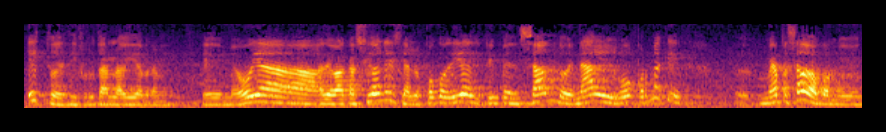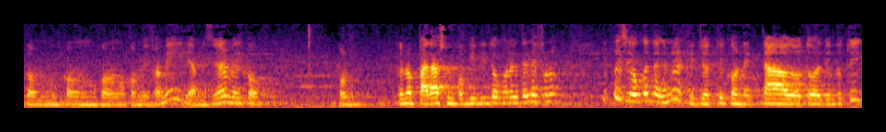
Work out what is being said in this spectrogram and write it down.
Esto es disfrutar la vida para mí. Me voy a, de vacaciones y a los pocos días estoy pensando en algo, por más que me ha pasado con mi, con, con, mi familia. Mi señor me dijo, ¿por qué no parás un poquitito con el teléfono? Y después se dio cuenta que no es que yo estoy conectado todo el tiempo, estoy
